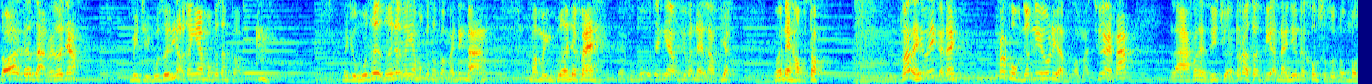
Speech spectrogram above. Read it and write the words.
Đó là đơn giản vậy thôi nhá. Mình chỉ muốn giới thiệu cho anh em một cái sản phẩm. Mình chỉ muốn giới thiệu cho anh em một cái sản phẩm máy tính bảng mà mình vừa nhập về để phục vụ cho anh em cái vấn đề làm việc, vấn đề học tập. Rất là hữu ích ở đây. Khắc phục những ưu điểm của mặt chữ iPad là có thể di chuyển rất là thuận tiện này nhưng lại không sử dụng được một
